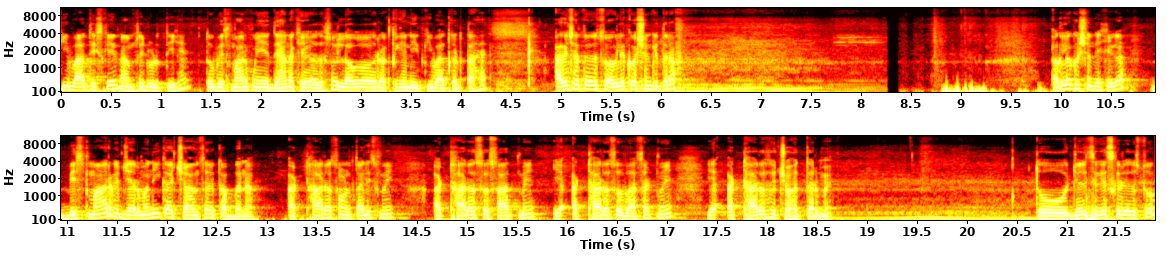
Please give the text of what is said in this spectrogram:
की बात इसके नाम से जुड़ती है। तो बिस्मार्क में ये ध्यान रखिएगा दोस्तों, लव और रक्त की नीति की बात करता है। आगे चलते हैं दोस्तों, अगले क्वेश्चन की तरफ़। अगला क्वेश्चन देखिएगा, बिस्मार्क जर्मनी का चांसलर कब बना? अट्ठारह में 1807 में, या अट्ठारह में, या अट्ठारह में? तो जल्द से गेस करिए दोस्तों,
